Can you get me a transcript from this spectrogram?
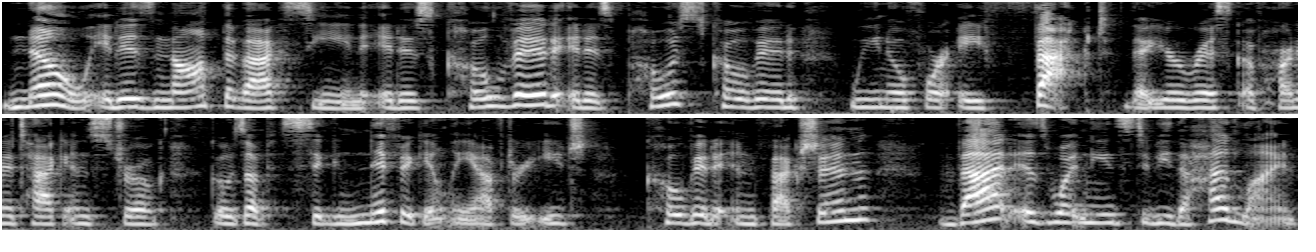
no, it is not the vaccine. It is COVID. It is post COVID. We know for a fact that your risk of heart attack and stroke goes up significantly after each COVID infection. That is what needs to be the headline.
